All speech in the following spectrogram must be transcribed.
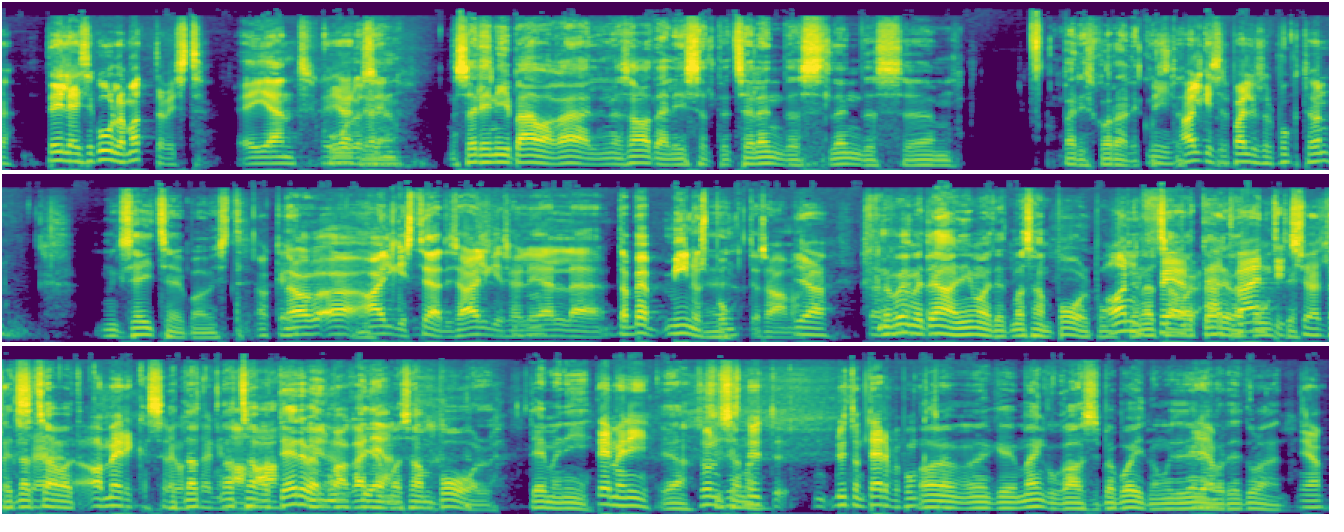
jah, teil jäi see kuulamata vist? ei jäänud, kuulasin. no see oli nii päevakajaline saade lihtsalt, et see lendas, lendas ähm, päris korralikult. nii, Algisel palju sul punkte on? Mingi seitse juba vist. Okay.. no äh, Algis teadis, Algis oli jälle, ta peab miinuspunkte saama. me võime teha niimoodi, et ma saan pool punkti nad saavad terve punkti. et nad saavad, Ameerikas selle kohta. Nad saavad terve Aha, punkti ja ma saan pool, teeme nii. teeme nii, sul siis nüüd, nüüd on terve punkt. mingi mängukaaslase peab hoidma, muidu teinekord ei tule. jah,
